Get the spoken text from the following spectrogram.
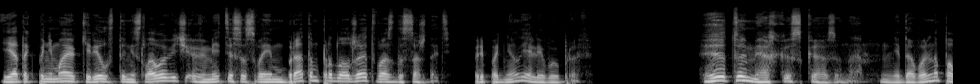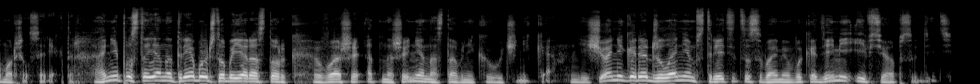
«Я так понимаю, Кирилл Станиславович вместе со своим братом продолжает вас досаждать», — приподнял я левую бровь. «Это мягко сказано», — недовольно поморщился ректор. «Они постоянно требуют, чтобы я расторг ваши отношения наставника и ученика. Еще они горят желанием встретиться с вами в академии и все обсудить.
